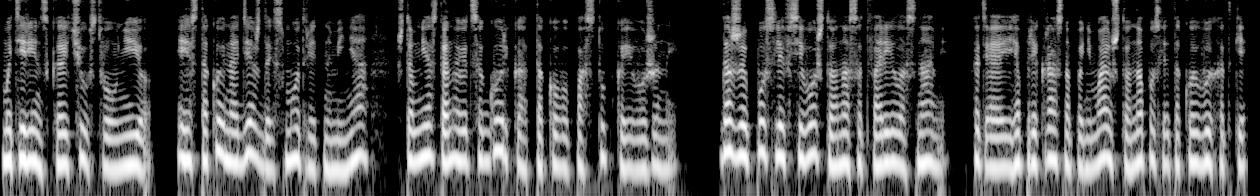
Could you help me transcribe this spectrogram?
материнское чувство у нее. И с такой надеждой смотрит на меня, что мне становится горько от такого поступка его жены. Даже после всего, что она сотворила с нами. Хотя я прекрасно понимаю, что она после такой выходки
